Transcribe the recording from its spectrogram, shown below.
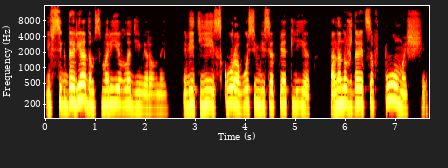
и всегда рядом с Марией Владимировной, ведь ей скоро 85 лет. Она нуждается в помощи,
